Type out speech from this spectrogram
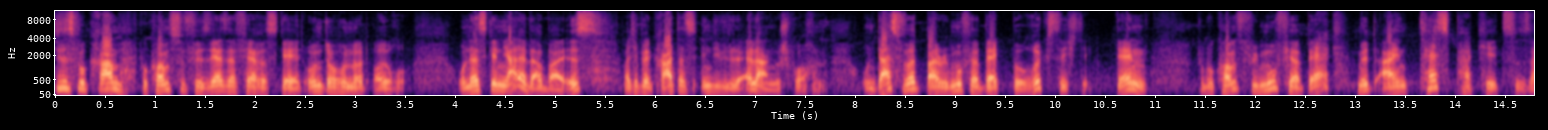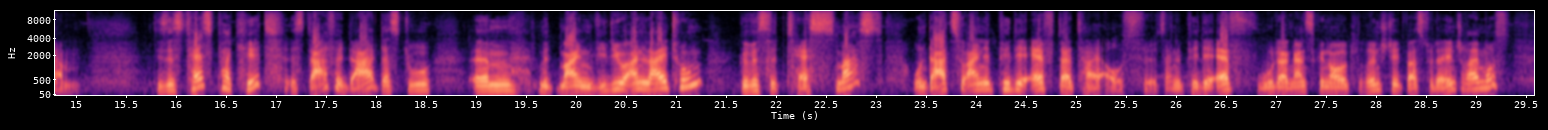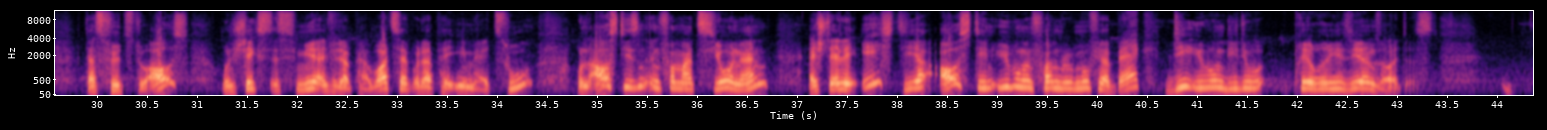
Dieses Programm bekommst du für sehr, sehr faires Geld, unter 100 Euro. Und das Geniale dabei ist, weil ich habe ja gerade das Individuelle angesprochen, und das wird bei Remove Your Back berücksichtigt. Denn Du bekommst Remove Your Bag mit einem Testpaket zusammen. Dieses Testpaket ist dafür da, dass du ähm, mit meinen Videoanleitungen gewisse Tests machst und dazu eine PDF-Datei ausfüllst. Eine PDF, wo da ganz genau drin steht, was du da hinschreiben musst. Das füllst du aus und schickst es mir entweder per WhatsApp oder per E-Mail zu. Und aus diesen Informationen erstelle ich dir aus den Übungen von Remove Your Back die Übungen, die du priorisieren solltest,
